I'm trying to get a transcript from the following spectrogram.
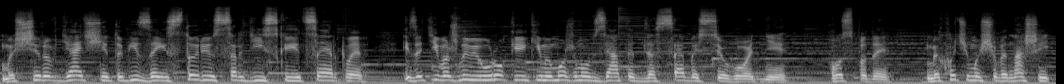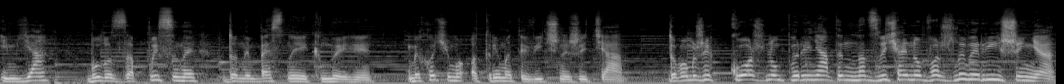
ми щиро вдячні Тобі за історію Сардійської церкви і за ті важливі уроки, які ми можемо взяти для себе сьогодні. Господи, ми хочемо, щоб наше ім'я було записане до небесної книги. Ми хочемо отримати вічне життя. Допоможи кожному перейняти надзвичайно важливе рішення,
